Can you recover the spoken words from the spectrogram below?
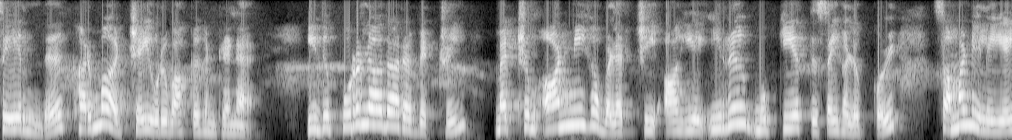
சேர்ந்து கர்ம அச்சை உருவாக்குகின்றன. இது பொருளாதார வெற்றி மற்றும் ஆன்மீக வளர்ச்சி ஆகிய இரு முக்கிய திசைகளுக்குள் சமநிலையை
